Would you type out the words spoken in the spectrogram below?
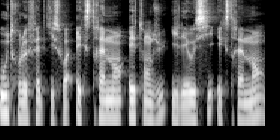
outre le fait qu'il soit extrêmement étendu, il est aussi extrêmement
